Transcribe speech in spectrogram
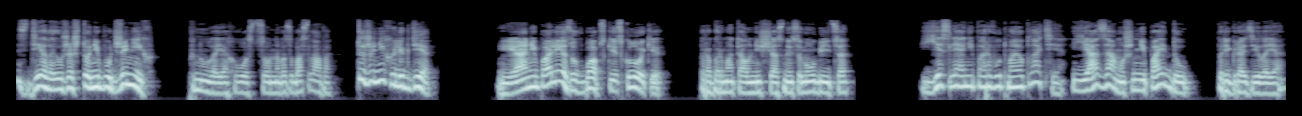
«Сделай уже что-нибудь, жених!» — пнула я хвост сонного Зубослава. «Ты жених или где?» «Я не полезу в бабские склоки!» — пробормотал несчастный самоубийца. «Если они порвут мое платье, я замуж не пойду», — пригрозила я.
